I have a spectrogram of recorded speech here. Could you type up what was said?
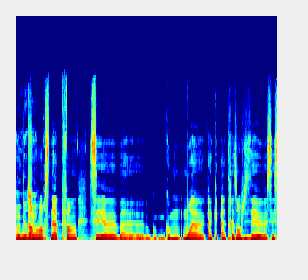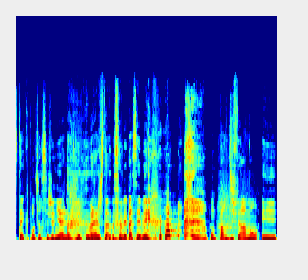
Oui, ils parlent dans leur snap. Enfin, c'est euh, bah, comme moi à, à 13 ans, je disais euh, c'est steak pour dire c'est génial. voilà, ça, ça m'est passé, mais on parle différemment et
